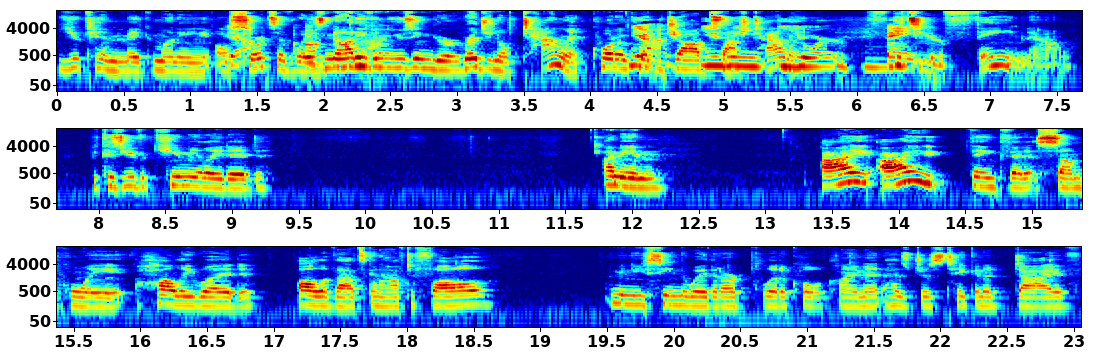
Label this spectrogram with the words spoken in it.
you can make money all Yeah, sorts of ways, off of not even using your original talent, quote unquote, yeah job slash talent. your fame It's your fame now because you've accumulated. I mean, I I think that at some point Hollywood, all of that's gonna have to fall. I mean, you've seen the way that our political climate has just taken a dive,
